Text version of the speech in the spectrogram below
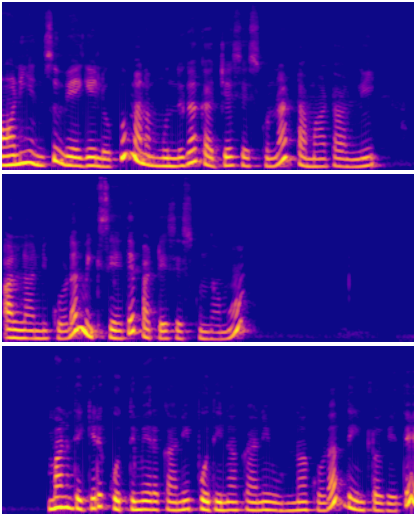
ఆనియన్స్ వేగేలోపు మనం ముందుగా కట్ చేసేసుకున్న టమాటాలని, అల్లాన్ని కూడా మిక్సీ అయితే పట్టేసేసుకుందాము. మన దగ్గర కొత్తిమీర కానీ, పుదీనా కానీ ఉన్నా కూడా దీంట్లోకి అయితే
